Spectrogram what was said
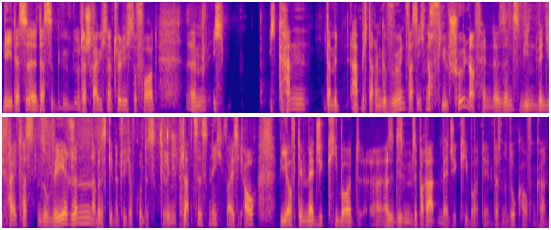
Nee, das, äh, das unterschreibe ich natürlich sofort. Ähm, ich, ich kann damit, habe mich daran gewöhnt. Was ich noch viel schöner fände, sind, wie, wenn die Pfeiltasten so wären, aber das geht natürlich aufgrund des geringen Platzes nicht, weiß ich auch, wie auf dem Magic Keyboard, äh, also diesem separaten Magic Keyboard, den, das man so kaufen kann.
